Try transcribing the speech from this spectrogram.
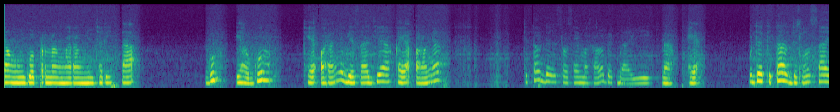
yang gue pernah ngarangin cerita. Gue ya gue kayak orangnya biasa aja. Kayak orangnya kita udah selesai masalah baik-baik. Nah kayak udah kita udah selesai.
